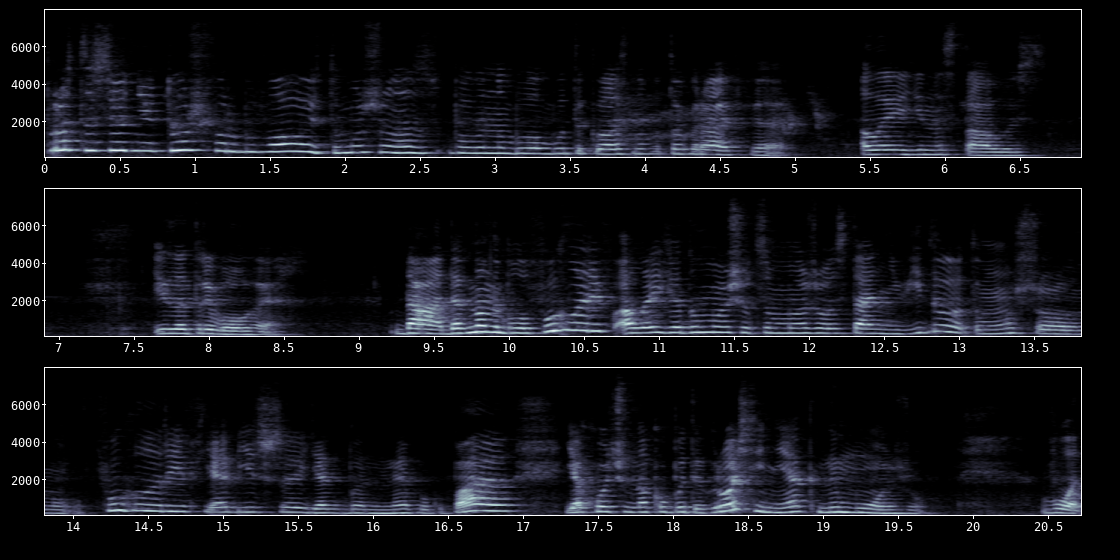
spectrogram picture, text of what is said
Просто сьогодні туш фарбувалась, тому що у нас повинна була бути класна фотографія. Але її не сталося. І за тривоги. Да, давно не було фуглерів, але я думаю, що це може останнє відео, тому що ну, фуглерів я більше якби не покупаю. Я хочу накопити гроші, ніяк не можу. Вот.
